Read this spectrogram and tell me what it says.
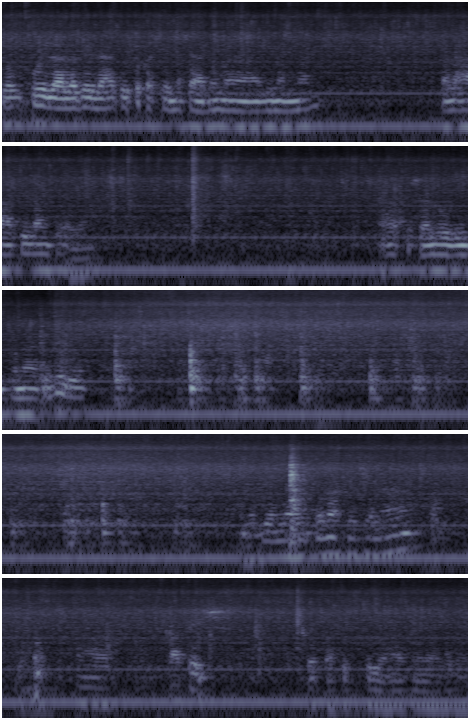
Huwag po ilalagay lahat ito kasi masyadong malinamnan. Kalahati lang po. Ayan. Tapos, alulin po natin ulit. Lagyan na po natin siya ng uh, patis. Ito patis po yung ating lalagay.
